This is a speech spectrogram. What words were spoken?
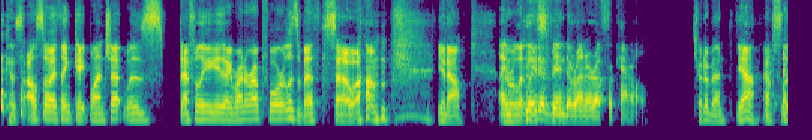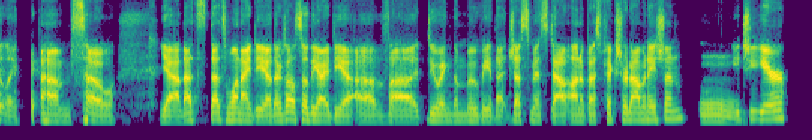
Because also, I think Cate Blanchett was definitely a runner up for Elizabeth. So, um, you know, will could have been be- the runner up for Carol. Could have been. Yeah, absolutely. um, so yeah, that's that's one idea. There's also the idea of uh, doing the movie that just missed out on a Best Picture nomination Mm. each year.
